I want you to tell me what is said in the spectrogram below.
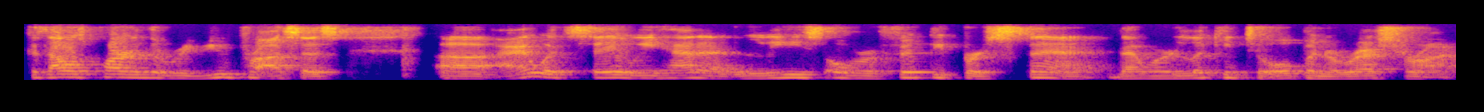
because I was part of the review process. Uh, I would say we had at least over 50% that were looking to open a restaurant.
